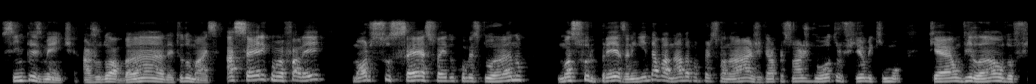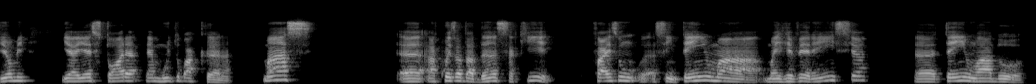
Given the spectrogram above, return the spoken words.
Simplesmente. Ajudou a banda e tudo mais. A série, como eu falei, maior sucesso aí do começo do ano. Uma surpresa, ninguém dava nada para o personagem, que era um personagem do outro filme, que, que é um vilão do filme, e aí a história é muito bacana. Mas é, a coisa da dança aqui faz um, assim, tem uma, uma irreverência, é, tem um lado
